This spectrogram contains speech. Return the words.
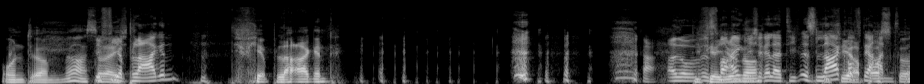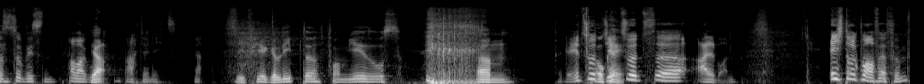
Und ähm, ja, hast die du vier recht. Plagen. die vier Plagen. Ja, also es war Jünger, eigentlich relativ, es lag auf der Hand, Apostel. das zu wissen. Aber gut, Ja. macht ja nichts. Ja. Die vier Geliebte vom Jesus. ähm, Jetzt wird Okay. jetzt wird's äh, albern. Ich drück mal auf F5.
